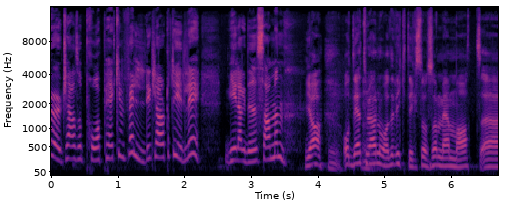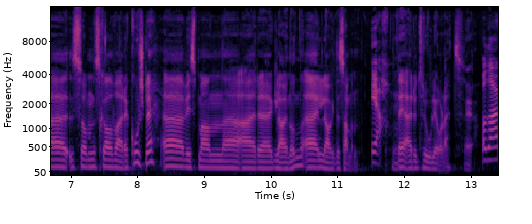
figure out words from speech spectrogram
urge, altså påpeke veldig klart og tydelig, vi lagde det sammen. Ja, og det tror jeg er noe av det viktigste også med mat uh, som skal være koselig. Uh, hvis man eh, er glad i noen, uh, lag det sammen. Ja. Det er utrolig ålreit. Og da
